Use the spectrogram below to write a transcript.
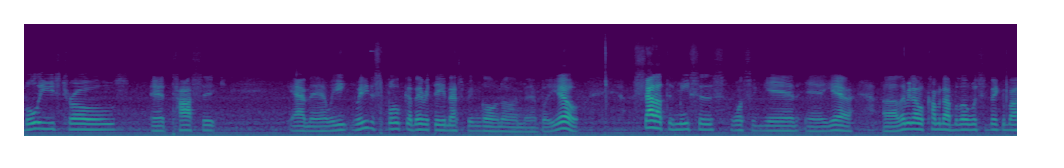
bullies trolls and toxic. Yeah man we we need to spoke of everything that's been going on man. But yo shout out to Mesus once again. And yeah uh, let me know comment down below what you think about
